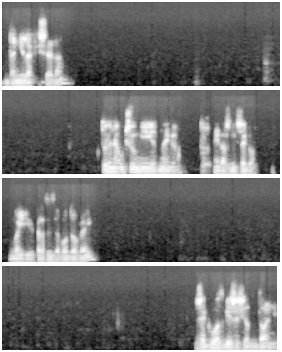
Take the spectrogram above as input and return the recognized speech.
Daniela Fischera, który nauczył mnie jednego, najważniejszego w mojej pracy zawodowej. Że głos bierze się oddolnie.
